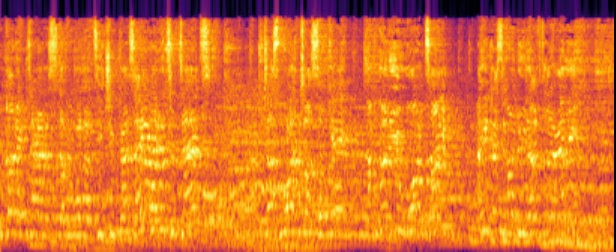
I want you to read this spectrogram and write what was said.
we're gonna dance that we wanna teach you guys. Are you ready to dance? Just watch us, okay? I'm gonna do it one time, and you guys are gonna do it after already.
